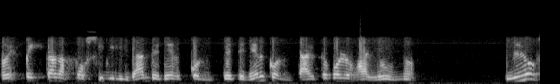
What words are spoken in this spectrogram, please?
respecto a la posibilidad de tener, de tener contacto con los alumnos, los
